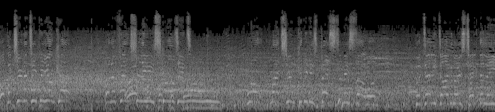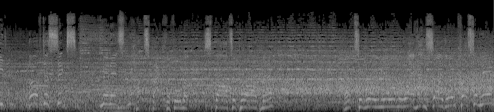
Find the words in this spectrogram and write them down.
Opportunity for Junker. And eventually he scores it. Well, Mads Junker did his best to miss that one. But Delhi Dynamos take the lead after six minutes. Cuts back the former Sparta Prague man. Out to Romeo on the right-hand side. Low cross from him.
